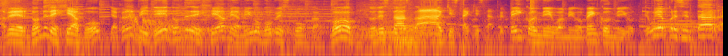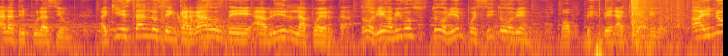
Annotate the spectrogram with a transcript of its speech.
A ver, ¿dónde dejé a Bob? Ya me olvidé ¿Dónde dejé a mi amigo Bob Esponja? Bob, ¿dónde estás? Ah, aquí está, aquí está Ven conmigo, amigo, ven conmigo Te voy a presentar a la tripulación Aquí están los encargados de abrir la puerta ¿Todo bien, amigos? ¿Todo bien? Pues sí, todo bien Bob, ven aquí, amigo ¡Ay, no!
